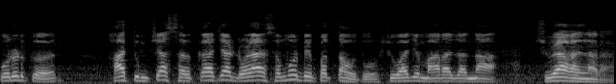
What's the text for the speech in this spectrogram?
कोरडकर हा तुमच्या सरकारच्या डोळ्यासमोर बेपत्ता होतो. शिवाजी महाराजांना शिव्या घालणारा.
